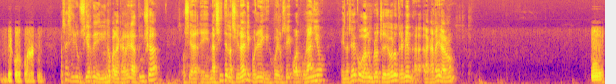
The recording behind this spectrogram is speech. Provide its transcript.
dejo de jugar así. ¿Pasa que sería un cierre divino para la carrera tuya? O sea, eh, naciste en Nacional y ponerle que juegue, no sé, cuánto, un año en Nacional es como darle un broche de oro tremenda a la, a la carrera, ¿no? Sí,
